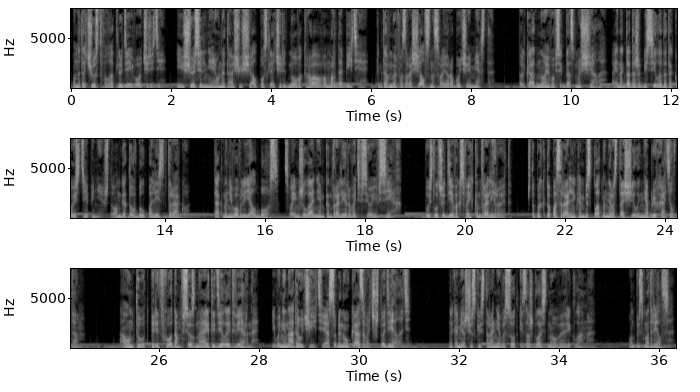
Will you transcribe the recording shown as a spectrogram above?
Он это чувствовал от людей в очереди, и еще сильнее он это ощущал после очередного кровавого мордобития, когда вновь возвращался на свое рабочее место. Только одно его всегда смущало, а иногда даже бесило до такой степени, что он готов был полезть в драку. Так на него влиял босс, своим желанием контролировать все и всех. Пусть лучше девок своих контролирует, чтоб их кто посральником бесплатно не растащил и не обрюхатил там. А он тут, перед входом, все знает и делает верно. Его не надо учить и особенно указывать, что делать. На коммерческой стороне высотки зажглась новая реклама. Он присмотрелся.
